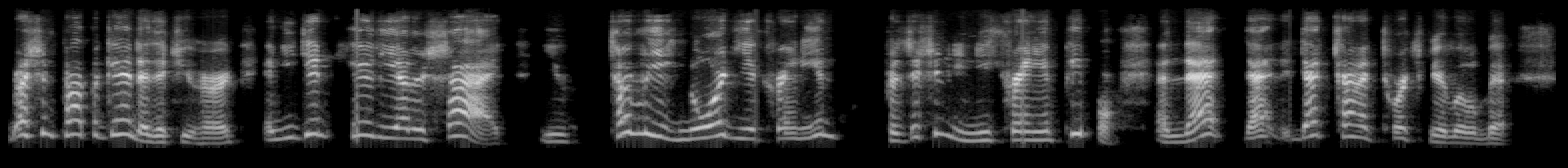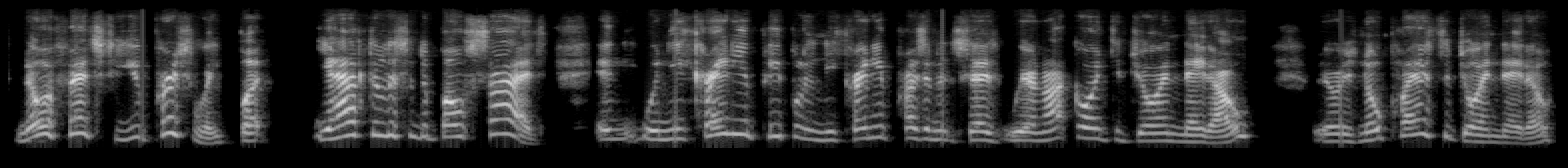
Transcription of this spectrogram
Russian propaganda that you heard, and you didn't hear the other side. You totally ignored the Ukrainian position and Ukrainian people. And that that that kind of torques me a little bit. No offense to you personally, but you have to listen to both sides. And when the Ukrainian people and the Ukrainian president says we are not going to join NATO, there is no plans to join NATO,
